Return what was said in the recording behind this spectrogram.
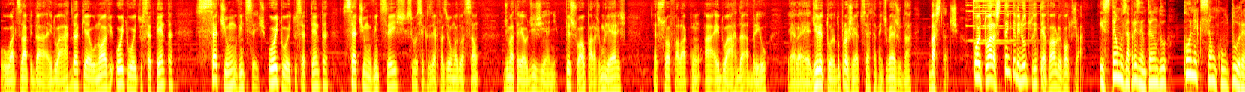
o WhatsApp da Eduarda, que é o 98870 7126. 8870 7126. Se você quiser fazer uma doação de material de higiene pessoal para as mulheres, é só falar com a Eduarda Abreu ela é diretora do projeto, certamente vai ajudar bastante. 8 horas 30 minutos, intervalo e volto já. Estamos apresentando Conexão Cultura.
